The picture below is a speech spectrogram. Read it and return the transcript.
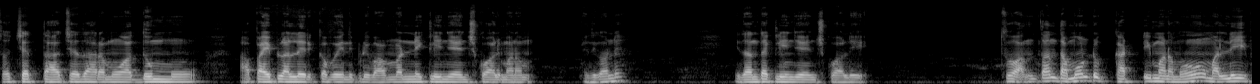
సో చెత్త చెదారము ఆ దుమ్ము ఆ పైపులలో ఇరుక్కపోయింది. ఇప్పుడు ఇవన్నీ క్లీన్ చేయించుకోవాలి మనం. ఇదిగోండి. ఇదంతా క్లీన్ చేయించుకోవాలి. సో అంతంత అమౌంట్ కట్టి మనము మళ్ళీ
